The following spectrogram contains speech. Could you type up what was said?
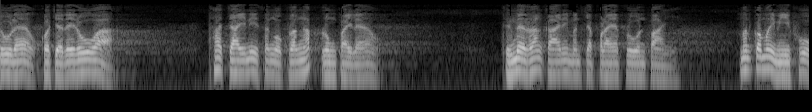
ดูแล้ว ก็จะได้รู้ว่า ถ้าใจนี่สงบระงับลงไปแล้ว ถึงแม้ร่างกายนี่มันจะแปรปรวนไป มันก็ไม่มีผู้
